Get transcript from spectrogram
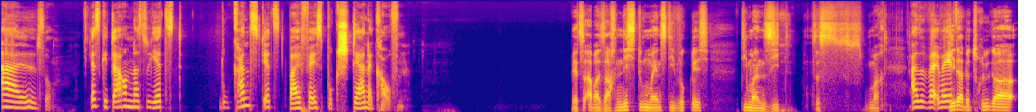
Also, es geht darum, dass du jetzt, du kannst jetzt bei Facebook Sterne kaufen. Jetzt aber sag nicht, du meinst die wirklich, die man sieht. Das macht Also, weil, weil jeder Betrüger,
